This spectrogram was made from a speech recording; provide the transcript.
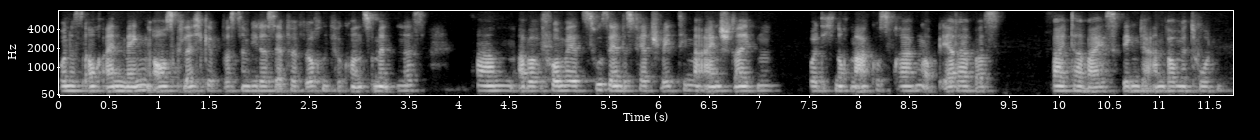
und es auch einen Mengenausgleich gibt, was dann wieder sehr verwirrend für Konsumenten ist. Ähm, aber bevor wir jetzt zu sehr in das Fairtrade-Thema einsteigen, wollte ich noch Markus fragen, ob er da was weiter weiß wegen der Anbaumethoden.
